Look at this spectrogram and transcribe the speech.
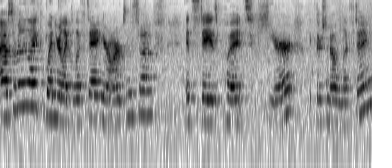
I also really like when you're like lifting your arms and stuff, it stays put here, like there's no lifting.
